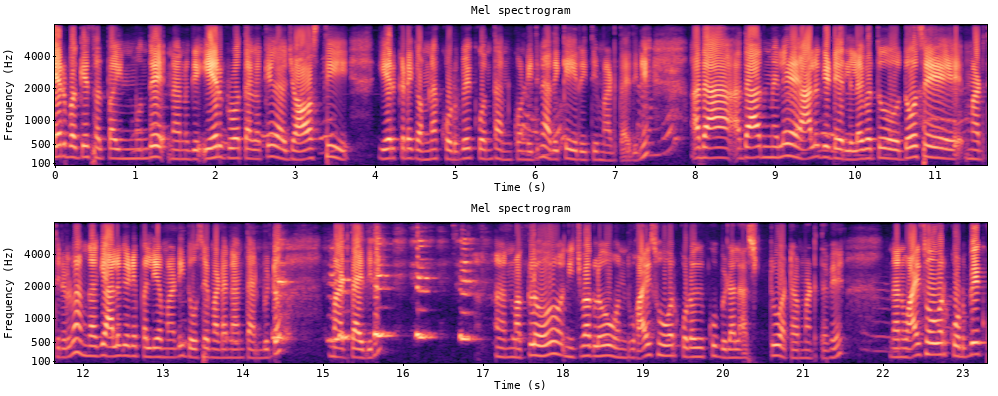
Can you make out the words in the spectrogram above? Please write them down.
ಏರ್ ಬಗ್ಗೆ ಸ್ವಲ್ಪ ಇನ್ನು ಮುಂದೆ ನನಗೆ ಏರ್ ಗ್ರೋತ್ ಆಗೋಕ್ಕೆ ಜಾಸ್ತಿ ಏರ್ ಕಡೆ ಗಮನ ಕೊಡಬೇಕು ಅಂತ ಅಂದ್ಕೊಂಡಿದ್ದೀನಿ ಅದಕ್ಕೆ ಈ ರೀತಿ ಮಾಡ್ತಾಯಿದ್ದೀನಿ ಅದಾ, ಅದಾದಮೇಲೆ ಆಲೂಗೆಡ್ಡೆ ಇರಲಿಲ್ಲ. ಇವತ್ತು ದೋಸೆ ಮಾಡ್ತಿರಲ್ವ? ಹಂಗಾಗಿ ಆಲೂಗೆಡ್ಡೆ ಪಲ್ಯ ಮಾಡಿ ದೋಸೆ ಮಾಡೋಣ ಅಂತ ಅಂದ್ಬಿಟ್ಟು ಮಾಡ್ತಾಯಿದ್ದೀನಿ ನನ್ನ ಮಕ್ಕಳು ನಿಜವಾಗ್ಲೂ ಒಂದು ವಾಯ್ಸ್ ಓವರ್ ಕೊಡೋದಕ್ಕೂ ಬಿಡಲ್ಲ, ಅಷ್ಟು ಹಠ ಮಾಡ್ತವೆ. ನಾನು ವಾಯ್ಸ್ ಓವರ್ ಕೊಡಬೇಕು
